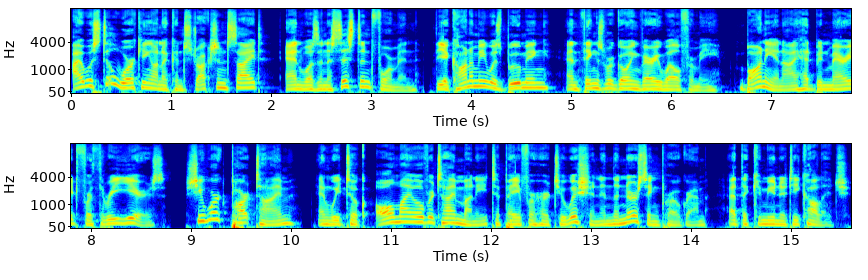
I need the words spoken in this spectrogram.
I was still working on a construction site and was an assistant foreman. The economy was booming, and things were going very well for me. Bonnie and I had been married for three years. She worked part time, and we took all my overtime money to pay for her tuition in the nursing program at the community college.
